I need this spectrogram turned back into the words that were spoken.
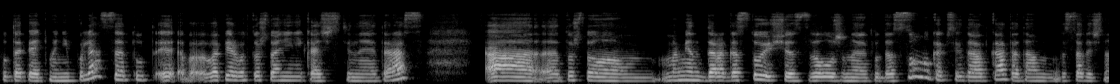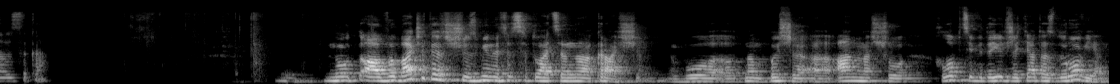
тут опять манипуляция. Тут, э, во- во-первых, то, что они некачественные, это раз. А э, то, что м, момент дорогостоящая, заложенная туда сумма, как всегда, отката там достаточно высока. Ну а ви бачите, що зміниться ситуація на краще? Бо от нам пише е, Анна, що хлопці віддають життя та здоров'я,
